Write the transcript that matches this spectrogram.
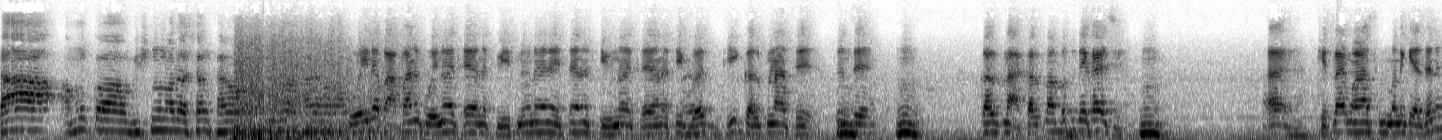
તા અમુક વિષ્ણુ નો દર્શન થયો કોઈને બાપાને કોઈનો થયો નથી વિષ્ણુ ને શિવનો થયો નથી બધી કલ્પના છે. શું છે? કલ્પના કલ્પના બધું દેખાય છે. કેટલાય માણસ મને કહે છે ને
